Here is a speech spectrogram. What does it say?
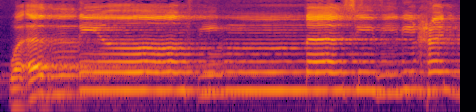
وأذن في الناس بالحج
